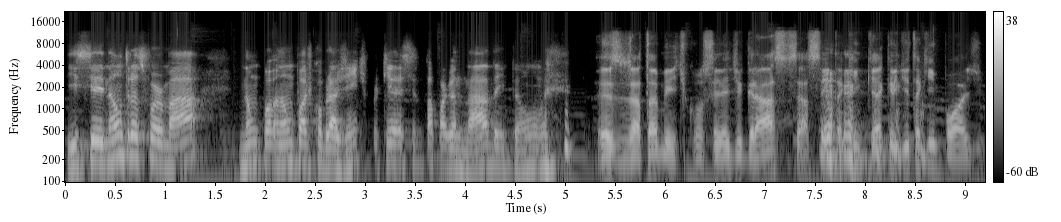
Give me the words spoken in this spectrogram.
E se não transformar, não, não pode cobrar a gente, porque você não tá pagando nada, então. Exatamente. Conselho é de graça, você aceita quem quer, acredita quem pode.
